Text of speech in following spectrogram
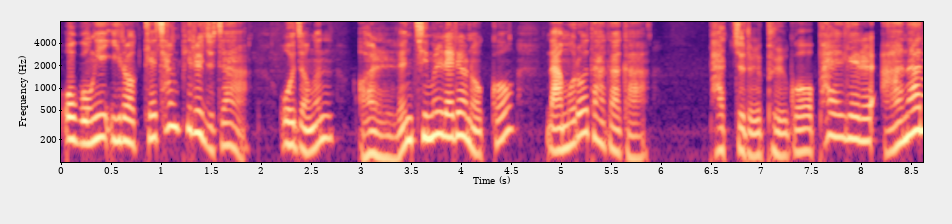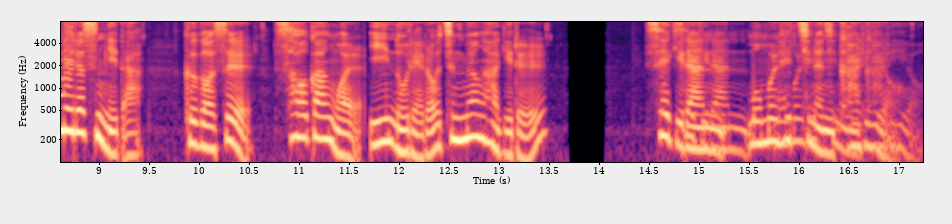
오공이 이렇게 창피를 주자 오정은 얼른 짐을 내려놓고 나무로 다가가 밧줄을 풀고 팔개를 안아내렸습니다. 그것을 서강월 이 노래로 증명하기를 색이란 몸을 해치는 가리요.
